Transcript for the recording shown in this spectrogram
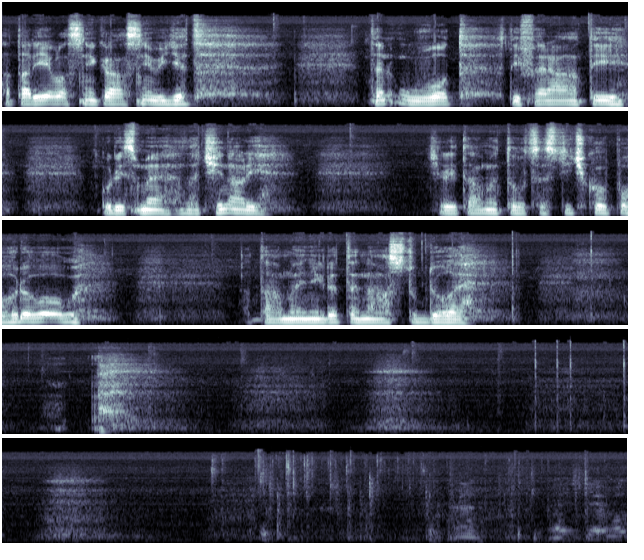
A tady je vlastně krásně vidět ten úvod, ty feráty, kudy jsme začínali. Čili tamhle tou cestičkou pohodovou a tamhle je někde ten nástup dole. Ještě o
